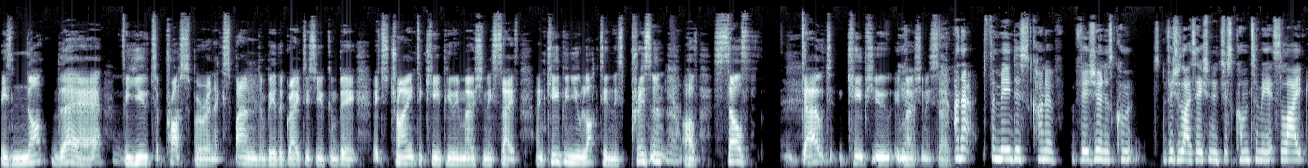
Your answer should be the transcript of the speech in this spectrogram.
is not there hmm. for you to prosper and expand and be the greatest you can be. It's trying to keep you emotionally safe and keeping you locked in this prison Yeah. of self doubt keeps you emotionally safe. And that, for me, this kind of vision has come, visualization has just come to me. It's like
